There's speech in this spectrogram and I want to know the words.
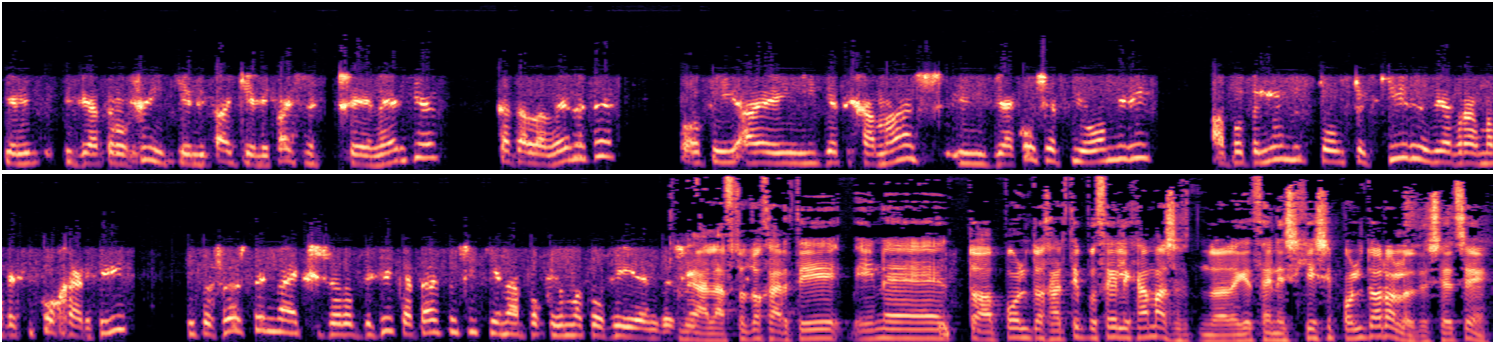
και λι- τη διατροφή κλπ. και λοιπά, σε- σε ενέργεια, καταλαβαίνετε ότι α, η- για τη Χαμάς οι 200 αυτοί όμοιροι αποτελούν το, το κύριο διαπραγματευτικό χαρτί, ούτως ώστε να εξισορροπηθεί η κατάσταση και να αποκλιμακωθεί η ένταση. Ναι, αλλά αυτό το χαρτί είναι το απόλυτο χαρτί που θέλει η Χαμάς αυτή την ώρα, γιατί θα ενισχύσει πολύ το ρόλο της, έτσι.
